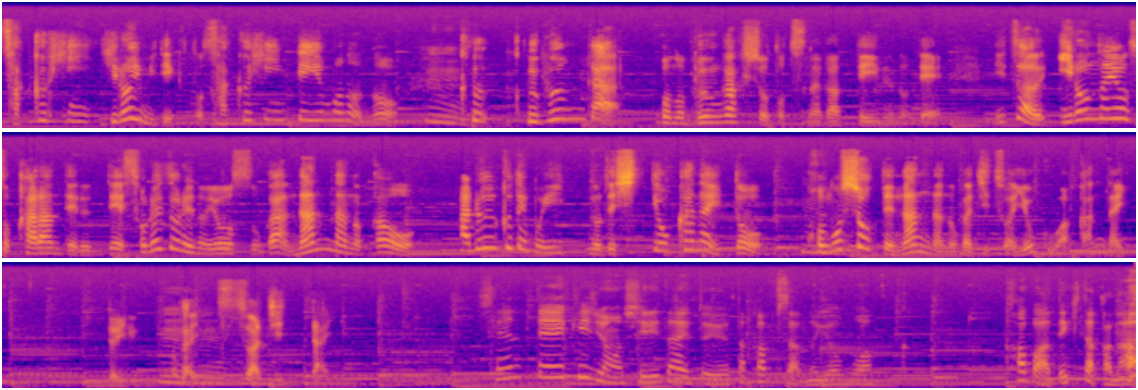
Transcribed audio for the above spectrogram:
作品広い意味でいくと作品っていうものの区分がこの文学賞とつながっているので実はいろんな要素絡んでるんでそれぞれの要素が何なのかを軽くでもいいので知っておかないとこの賞って何なのか実はよく分かんないというのが実は実態、うんうん、選定基準を知りたいという高木さんの要望はカバーできたかな？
